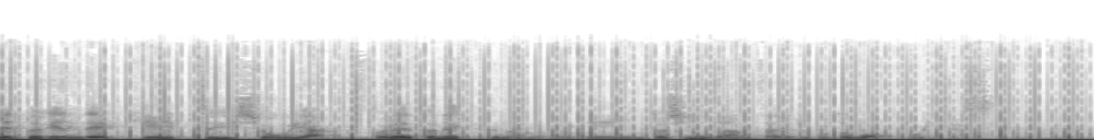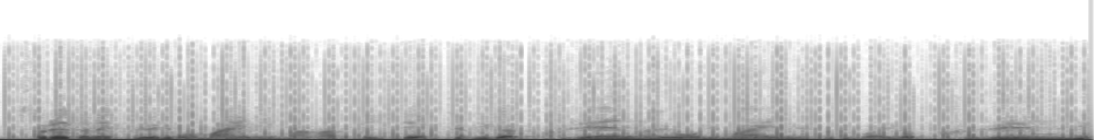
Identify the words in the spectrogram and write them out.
レントゲンで頸椎症やストレートネックなどが原因と診断されることも多いです。ストレートネックよりも前に曲がっていて首がクレーンのように前に出る場合はクレーンネッ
